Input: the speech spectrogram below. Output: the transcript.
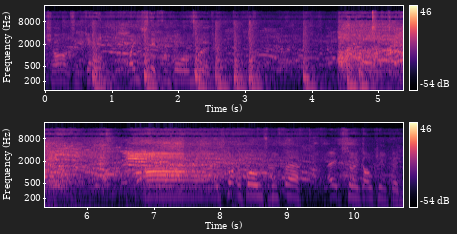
Chance again, wasted from Boreham Wood. Ah, he's got the ball to be fair. Excellent goalkeeping.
